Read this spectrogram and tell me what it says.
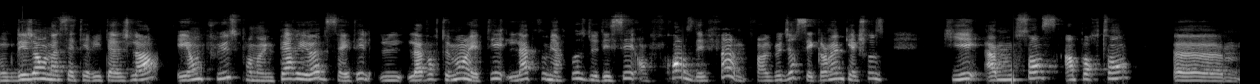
Donc déjà, on a cet héritage-là. Et en plus, pendant une période, l'avortement a été la première cause de décès en France des femmes. Enfin, je veux dire, c'est quand même quelque chose qui est, à mon sens, important euh,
